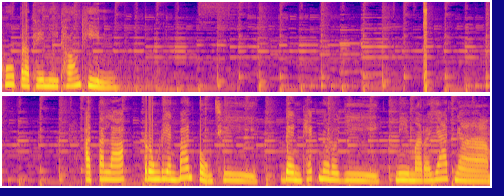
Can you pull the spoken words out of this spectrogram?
คู่ประเพณีท้องถิ่น อัตลักษณ์ โรงเรียนบ้านโป่งชี เด่นเทคโนโลยี มีมารยาทงาม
